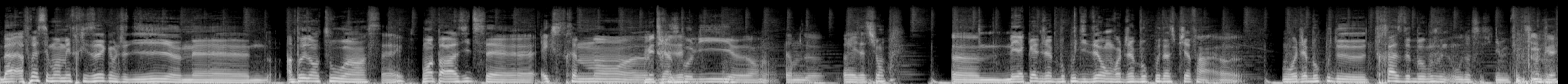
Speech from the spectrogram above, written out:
Bah après c'est moins maîtrisé comme je dis, euh, mais un peu dans tout. Hein. C'est pour moi Parasite c'est extrêmement euh, Maîtrisé. bien poli euh, en, en termes de réalisation. Euh, mais il y a quand même déjà beaucoup d'idées. On voit déjà beaucoup d'inspiration. Enfin, euh, on voit déjà beaucoup de traces de Bong Joon-ho dans ces films. effectivement. ok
